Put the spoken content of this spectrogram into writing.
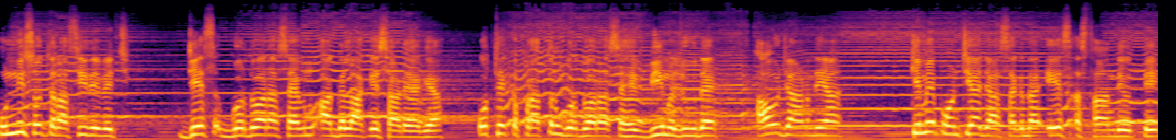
1984 ਦੇ ਵਿੱਚ ਜਿਸ ਗੁਰਦੁਆਰਾ ਸਾਹਿਬ ਨੂੰ ਅੱਗ ਲਾ ਕੇ ਸਾੜਿਆ ਗਿਆ, ਉੱਥੇ ਇੱਕ ਪ੍ਰਾਤਨ ਗੁਰਦੁਆਰਾ ਸਾਹਿਬ ਵੀ ਮੌਜੂਦ ਹੈ। ਆਓ ਜਾਣਦੇ ਹਾਂ ਕਿਵੇਂ ਪਹੁੰਚਿਆ ਜਾ ਸਕਦਾ ਇਸ ਅਸਥਾਨ ਦੇ ਉੱਤੇ।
